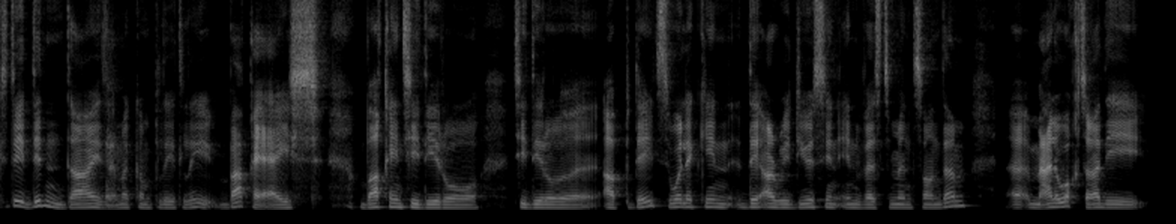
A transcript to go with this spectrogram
XD didn't die زعما completely. باقي عايش. باقيين تيديروا تيديروا updates ولكن they are reducing investments on them. uh, مع الوقت غادي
